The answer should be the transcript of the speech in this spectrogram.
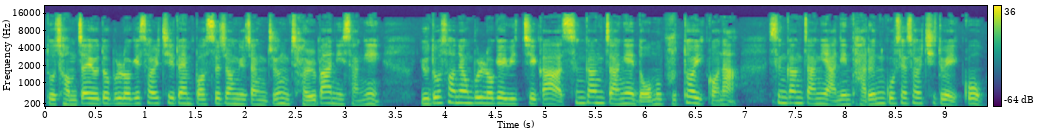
또 점자유도 블록이 설치된 버스 정류장 중 절반 이상이 유도 선형 블록의 위치가 승강장에 너무 붙어 있거나 승강장이 아닌 다른 곳에 설치돼 있고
